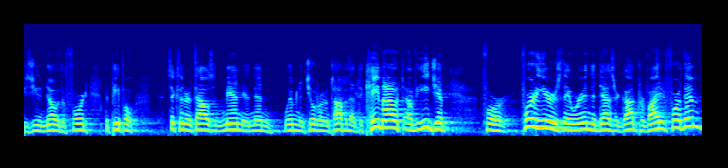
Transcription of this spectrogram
as you know, the, 40, the people, 600,000 men, and then women and children on top of that, that came out of Egypt for 40 years, they were in the desert. God provided for them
